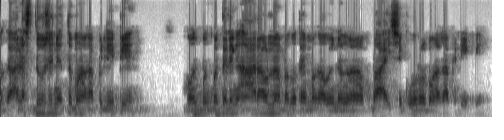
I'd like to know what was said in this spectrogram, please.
mag alas 12 na ito mga kapilipi. Mag magmadaling araw na bago tayo makawin ng uh, bahay siguro mga kapilipi.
